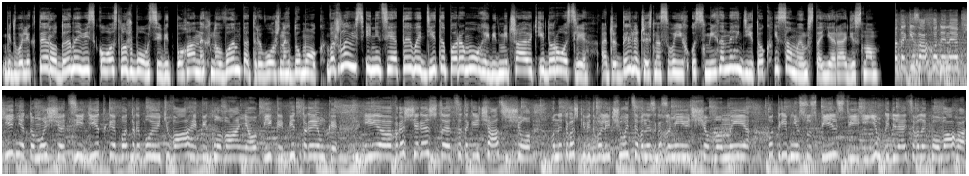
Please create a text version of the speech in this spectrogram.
відволікти родини військовослужбовців від поганих новин та тривожних думок. Важливість ініціативи Діти перемоги відмічають і дорослі, адже дивлячись на своїх усміхнених діток, і самим стає радісно. Такі заходи необхідні, тому що ці дітки потребують уваги, піклування, опіки, підтримки. І е, врешті-решт це такий час, що вони трошки відволічуться, вони зрозуміють, що вони потрібні в суспільстві і їм приділяється велика увага.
